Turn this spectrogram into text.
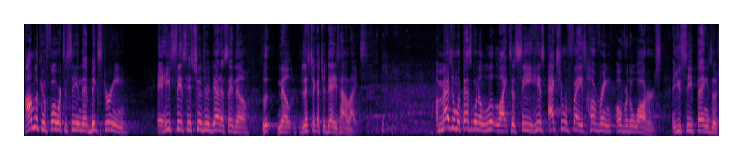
I'm looking forward to seeing that big screen, and he sits his children down and say, now, look, now let's check out your daddy's highlights. Imagine what that's going to look like to see his actual face hovering over the waters, and you see things of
